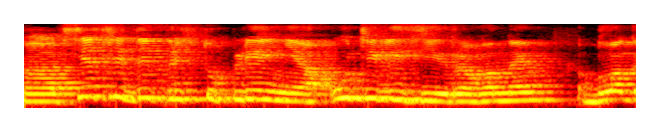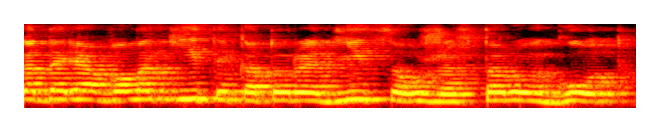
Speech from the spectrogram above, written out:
Э, Все следы преступления утилизированы благодаря волокиты, которая длится уже второй год.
